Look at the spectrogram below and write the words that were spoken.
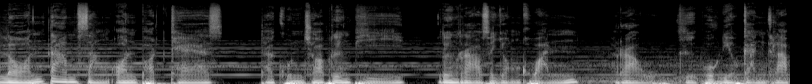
หลอนตามสั่งออนพอดแคสต์ถ้าคุณชอบเรื่องผี เรื่องราวสยองขวัญ เราคือพวกเดียวกันครับ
